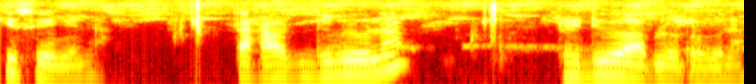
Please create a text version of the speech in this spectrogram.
কিছু হবে না। টাকা দিবেও না, ভিডিও আপলোড হবে না।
